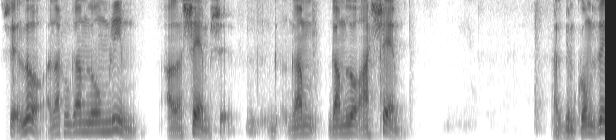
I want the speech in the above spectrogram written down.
שלא, אנחנו גם לא אומרים על השם, ש... גם, גם לא השם. אז במקום זה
